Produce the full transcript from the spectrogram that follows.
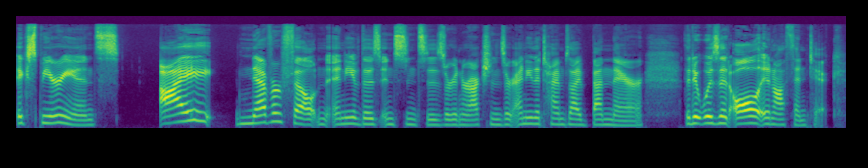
experience, I never felt in any of those instances or interactions or any of the times I've been there that it was at all inauthentic.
